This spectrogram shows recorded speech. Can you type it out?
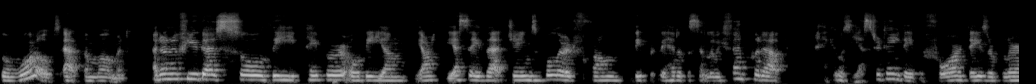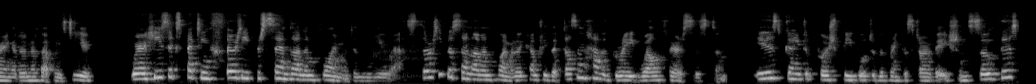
the world at the moment. I don't know if you guys saw the paper or the um, the essay that James Bullard from the, the head of the St. Louis Fed put out. I think it was yesterday, day before. Days are blurring. I don't know if that happens to you. Where he's expecting 30% unemployment in the US. 30% unemployment in a country that doesn't have a great welfare system is going to push people to the brink of starvation. So, this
